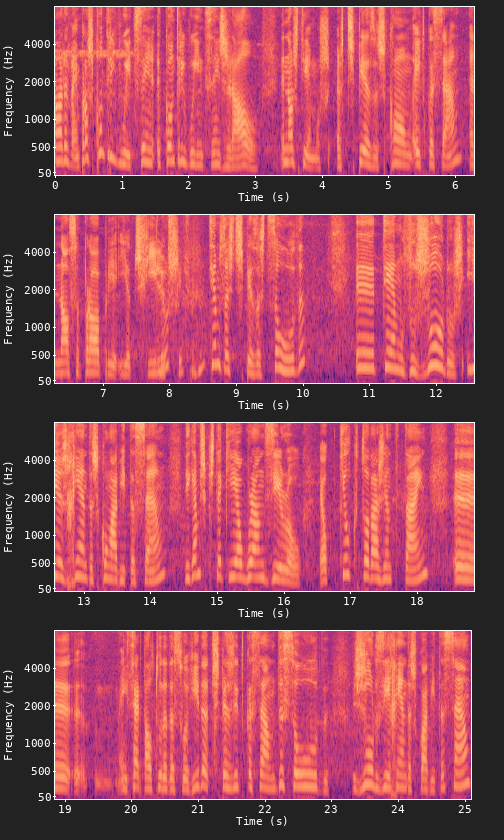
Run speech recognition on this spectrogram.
Ora bem, para os contribuintes em, contribuintes em geral, nós temos as despesas com a educação, a nossa própria e a dos filhos, filhos uhum. temos as despesas de saúde, Uh, temos os juros e as rendas com a habitação. Digamos que isto aqui é o ground zero, é aquilo que toda a gente tem uh, em certa altura da sua vida: despesas de educação, de saúde, juros e rendas com a habitação.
